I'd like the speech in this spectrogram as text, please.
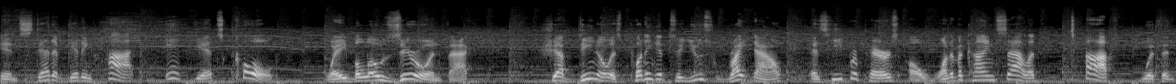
Instead of getting hot, it gets cold. Way below zero, in fact. Chef Dino is putting it to use right now as he prepares a one of a kind salad topped with an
